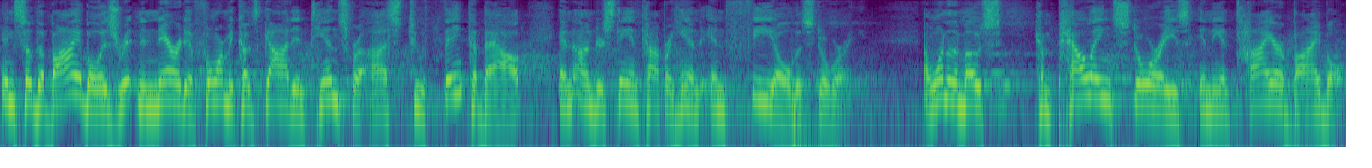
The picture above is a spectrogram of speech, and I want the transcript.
And so the Bible is written in narrative form because God intends for us to think about and understand, comprehend, and feel the story. And one of the most compelling stories in the entire Bible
